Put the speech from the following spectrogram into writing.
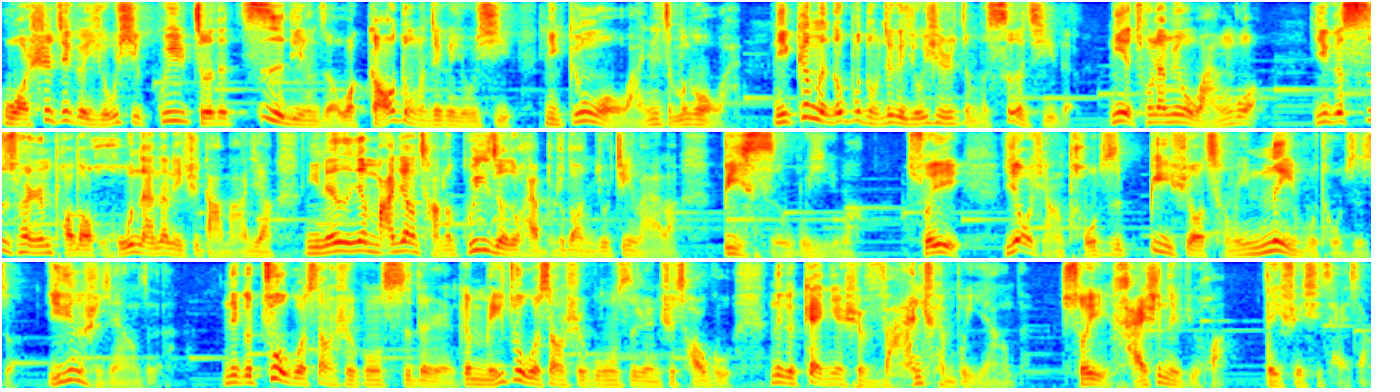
我是这个游戏规则的制定者，我搞懂了这个游戏，你跟我玩，你怎么跟我玩？你根本都不懂这个游戏是怎么设计的，你也从来没有玩过。一个四川人跑到湖南那里去打麻将，你连人家麻将场的规则都还不知道，你就进来了，必死无疑嘛。所以要想投资，必须要成为内部投资者，一定是这样子的。那个做过上市公司的人跟没做过上市公司的人去炒股，那个概念是完全不一样的。所以还是那句话，得学习财商，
